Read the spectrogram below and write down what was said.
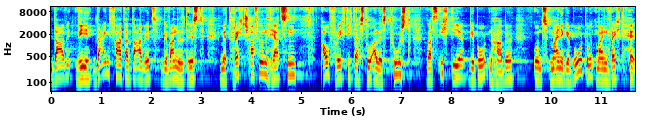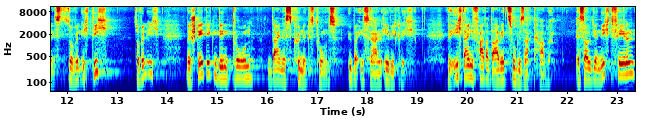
David, wie dein Vater David gewandelt ist, mit rechtschaffenen Herzen, aufrichtig, dass du alles tust, was ich dir geboten habe und meine Gebote und mein Recht hältst, so will ich dich, so will ich bestätigen den Thron deines Königstums über Israel ewiglich, wie ich deinen Vater David zugesagt habe. Es soll dir nicht fehlen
